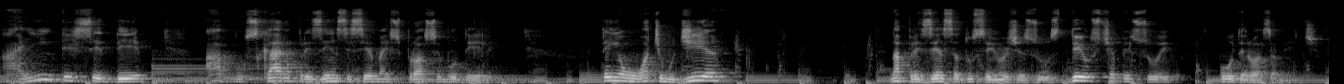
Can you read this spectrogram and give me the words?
a interceder, a buscar a presença e ser mais próximo dele. Tenha um ótimo dia na presença do Senhor Jesus. Deus te abençoe poderosamente.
